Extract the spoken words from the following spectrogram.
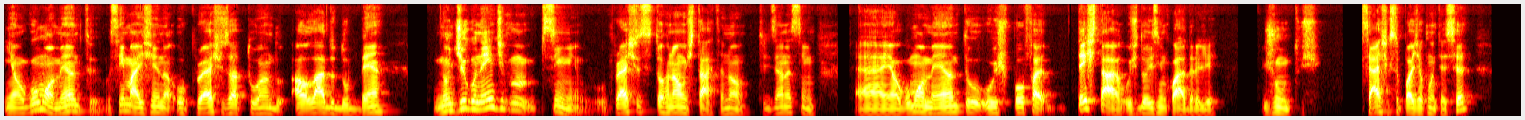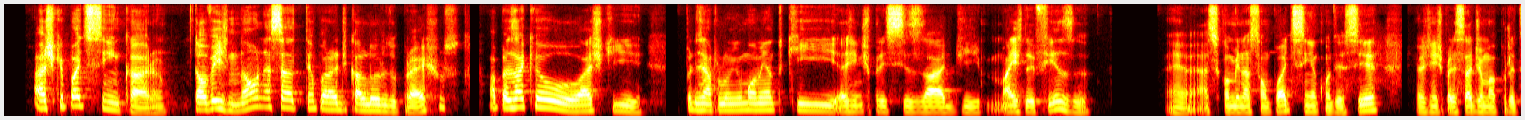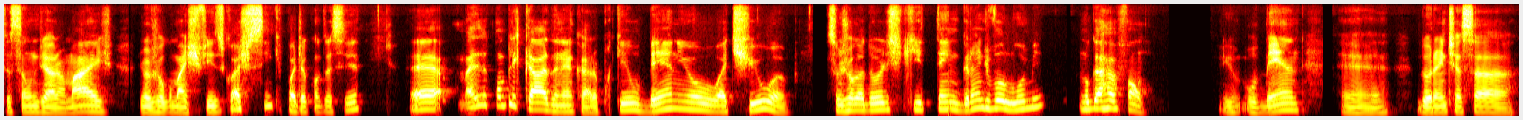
em algum momento, você imagina o Precious atuando ao lado do Ben? Não digo nem de, sim, o Precious se tornar um starter, não. Tô dizendo assim, é, em algum momento o Spo testar os dois em quadro ali, juntos. Você acha que isso pode acontecer? Acho que pode sim, cara. Talvez não nessa temporada de calor do Precious, apesar que eu acho que, por exemplo, em um momento que a gente precisar de mais defesa, é, essa combinação pode sim acontecer. A gente precisar de uma proteção de a mais, de um jogo mais físico, acho sim que pode acontecer. É, mas é complicado, né, cara? Porque o Ben e o Atua são jogadores que têm grande volume no garrafão. E o Ben, é, durante essa,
